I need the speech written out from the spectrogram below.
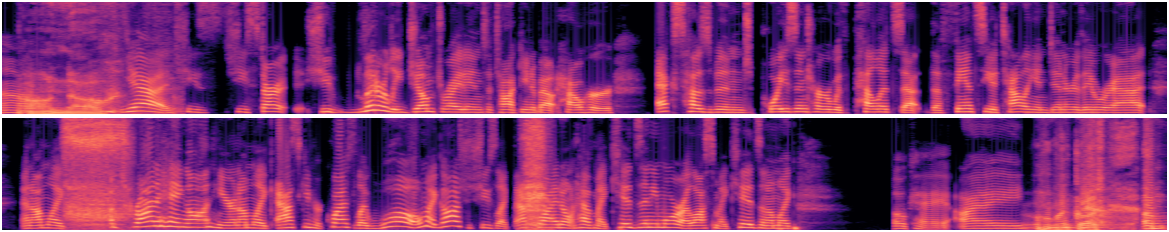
Um, oh no. Yeah, she's she start she literally jumped right into talking about how her ex-husband poisoned her with pellets at the fancy Italian dinner they were at. And I'm like, I'm trying to hang on here. And I'm like asking her questions, like, whoa, oh my gosh. And she's like, that's why I don't have my kids anymore. I lost my kids. And I'm like, okay, I. Oh my gosh. Um,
